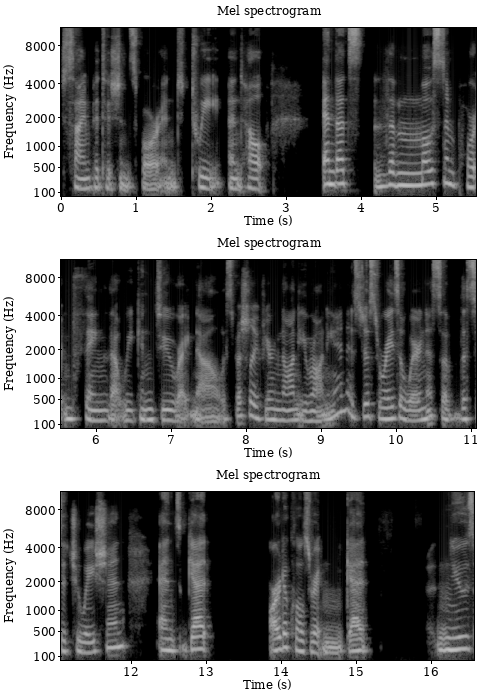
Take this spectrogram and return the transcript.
sign petitions for and tweet and help. And that's the most important thing that we can do right now, especially if you're non Iranian, is just raise awareness of the situation and get articles written, get news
